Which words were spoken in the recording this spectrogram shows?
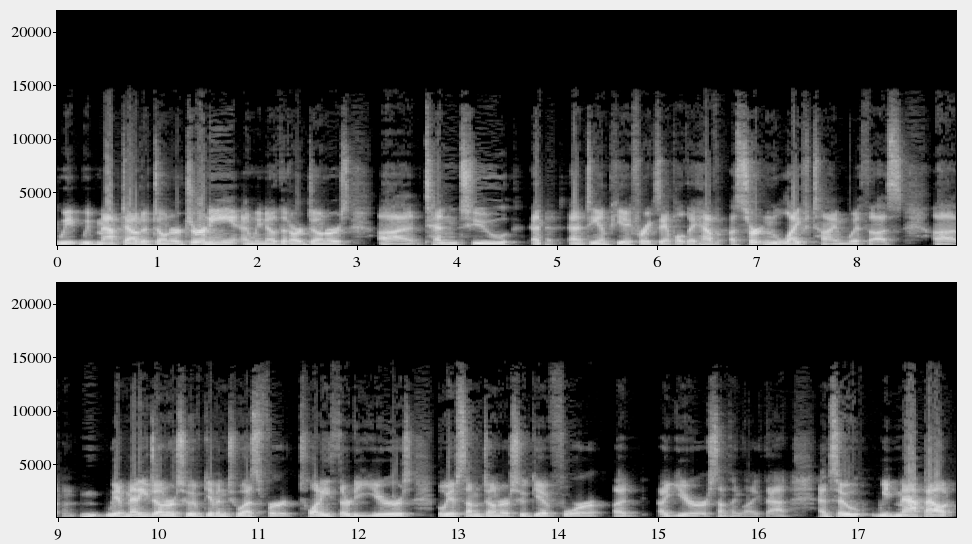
we, we've mapped out a donor journey and we know that our donors uh, tend to at, at, dmpa for example they have a certain lifetime with us. Um, we have many donors who have given to us for 20 30 years but we have some donors who give for a, a year or something like that. And so we map out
